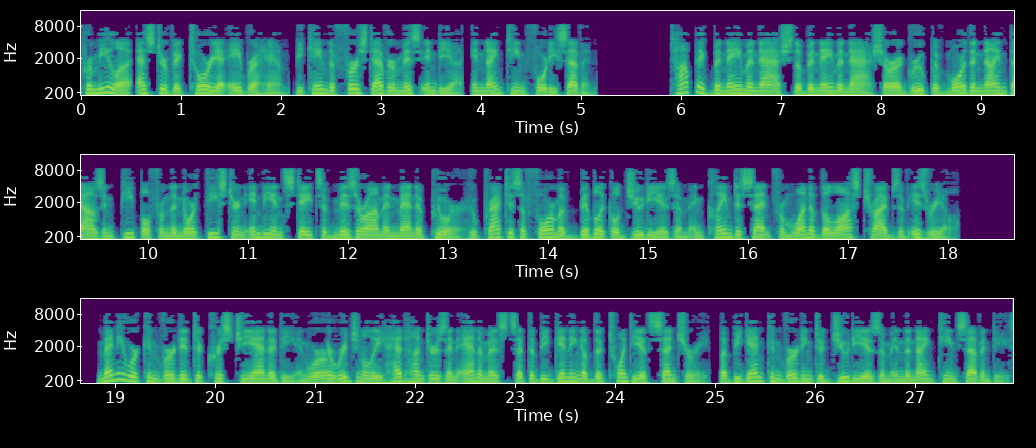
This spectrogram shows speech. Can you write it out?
Pramila Esther Victoria Abraham became the first ever Miss India, in 1947. Topic B'nai Menashe The B'nai Menashe are a group of more than 9,000 people from the northeastern Indian states of Mizoram and Manipur who practice a form of biblical Judaism and claim descent from one of the lost tribes of Israel. Many were converted to Christianity and were originally headhunters and animists at the beginning of the 20th century, but began converting to Judaism in the 1970s.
